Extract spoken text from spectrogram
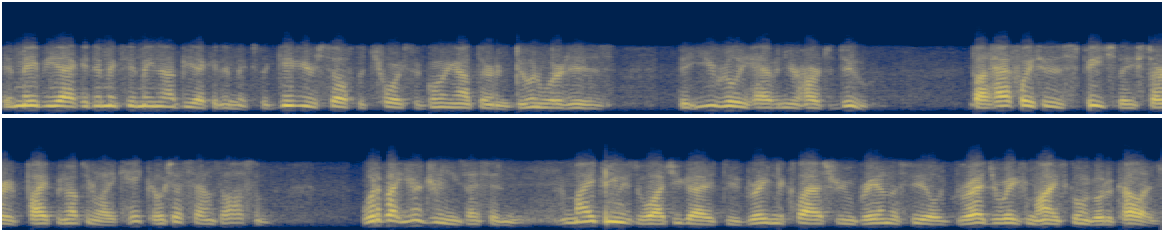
It may be academics, it may not be academics, but give yourself the choice of going out there and doing what it is that you really have in your heart to do. About halfway through the speech, they started piping up. They're like, "Hey, coach, that sounds awesome. What about your dreams?" I said, "My dream is to watch you guys do great in the classroom, great on the field, graduate from high school, and go to college."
